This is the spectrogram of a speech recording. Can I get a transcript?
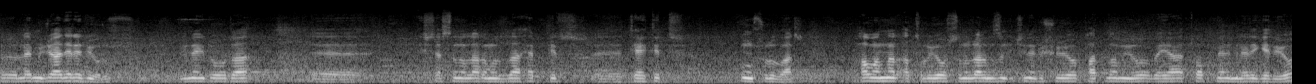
terörle mücadele ediyoruz. Güneydoğu'da e, işte sınırlarımızda hep bir e, tehdit unsuru var. Havanlar atılıyor, sınırlarımızın içine düşüyor, patlamıyor veya top mermileri geliyor.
